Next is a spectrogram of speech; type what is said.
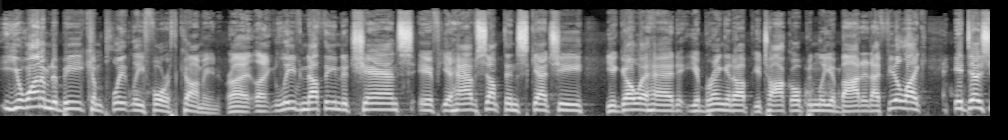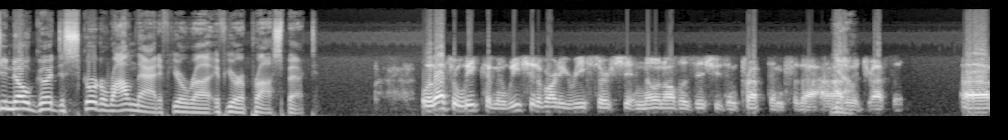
you want them to be completely forthcoming, right? Like leave nothing to chance. If you have something sketchy, you go ahead, you bring it up, you talk openly about it. I feel like it does you no good to skirt around that if you're uh, if you're a prospect. Well, that's where we come in. We should have already researched it and known all those issues and prepped them for that, how yeah. to address it. Uh,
